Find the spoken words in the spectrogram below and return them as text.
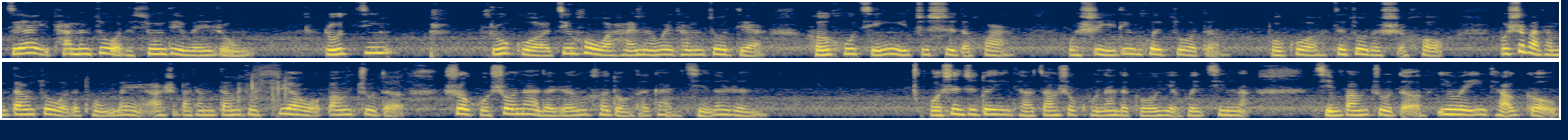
则要以他们做我的兄弟为荣。如今，如果今后我还能为他们做点合乎情谊之事的话，我是一定会做的。不过，在做的时候，不是把他们当做我的同类，而是把他们当做需要我帮助的受苦受难的人和懂得感情的人。我甚至对一条遭受苦难的狗也会亲了请帮助的，因为一条狗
